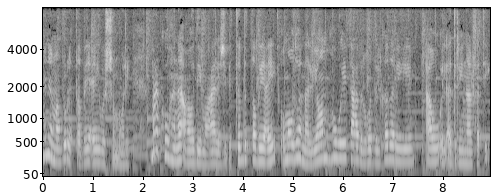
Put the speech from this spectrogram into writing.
من المنظور الطبيعي والشمولي. معكم هناء عودي معالجة بالطب الطبيعي وموضوعنا اليوم هو تعب الغدة الكظرية أو الأدرينال فتيج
